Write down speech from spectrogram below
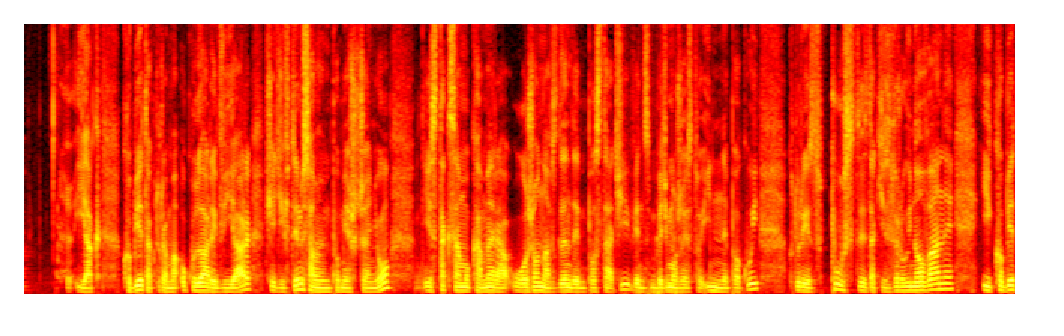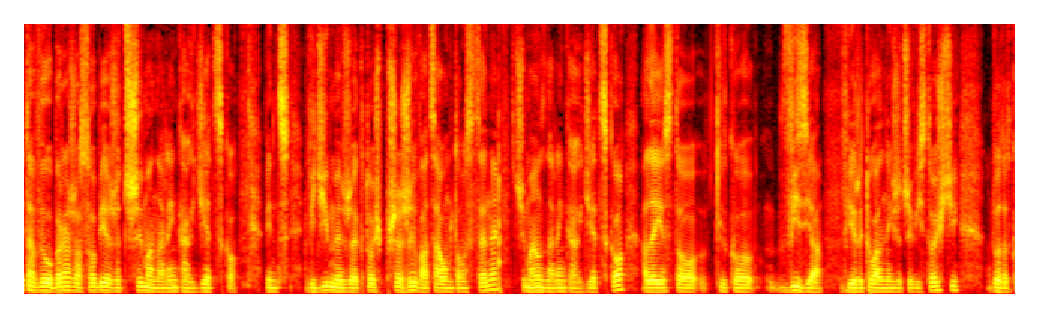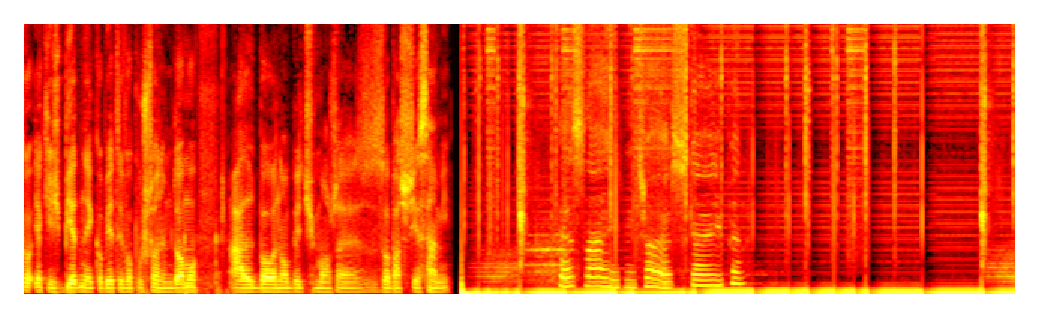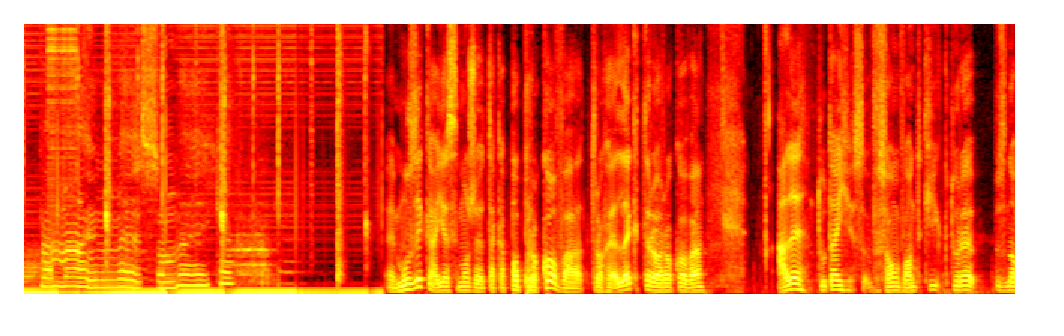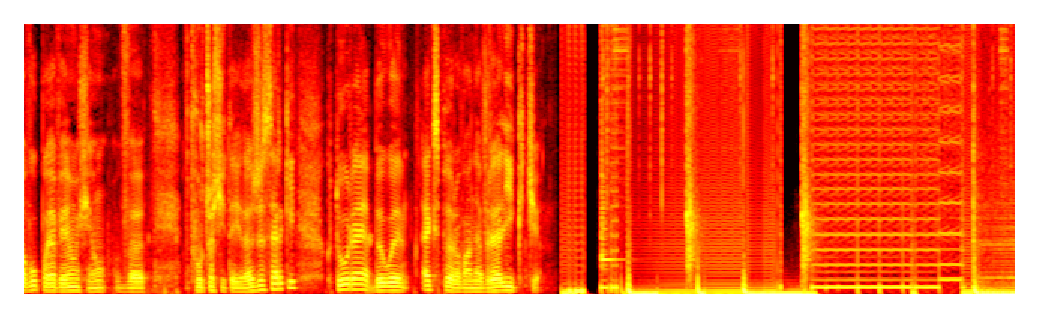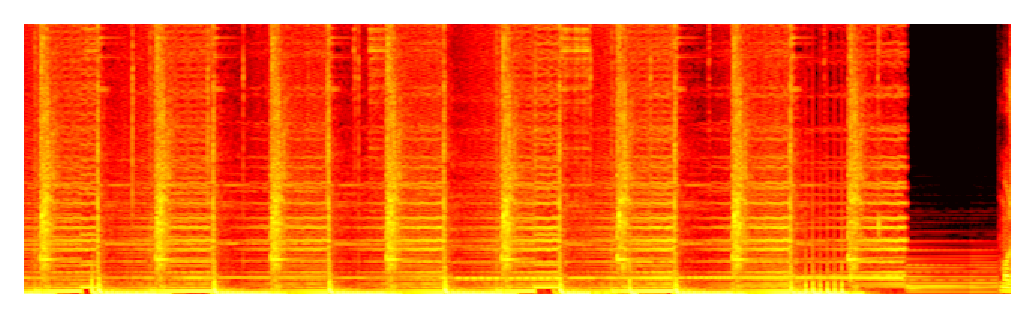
jak kobieta, która ma okulary VR, siedzi w tym samym pomieszczeniu. Jest tak samo kamera ułożona względem postaci, więc być może jest to inny pokój, który jest pusty, taki zrujnowany i kobieta wyobraża sobie, że trzyma na rękach dziecko. Więc widzimy, że ktoś przeżywa całą tą scenę, trzymając na rękach dziecko, ale jest to tylko wizja wirtualnej rzeczywistości, dodatkowo jakiejś biednej kobiety w opuszczonym domu, albo no być może zobaczcie sami. E, muzyka jest może taka poprokowa, trochę elektrorokowa, ale tutaj są wątki, które znowu pojawiają się w, w twórczości tej reżyserki, które były eksplorowane w relikcie.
